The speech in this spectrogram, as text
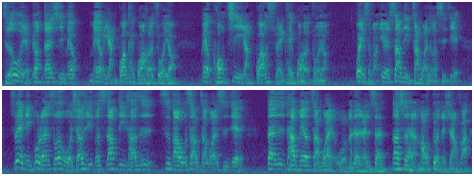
植物也不用担心没有没有阳光可以光合作用，没有空气、阳光、水可以光合作用。为什么？因为上帝掌管这个世界。所以你不能说我相信一个上帝，他是至高无上掌管世界，但是他没有掌管我们的人生，那是很矛盾的想法。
